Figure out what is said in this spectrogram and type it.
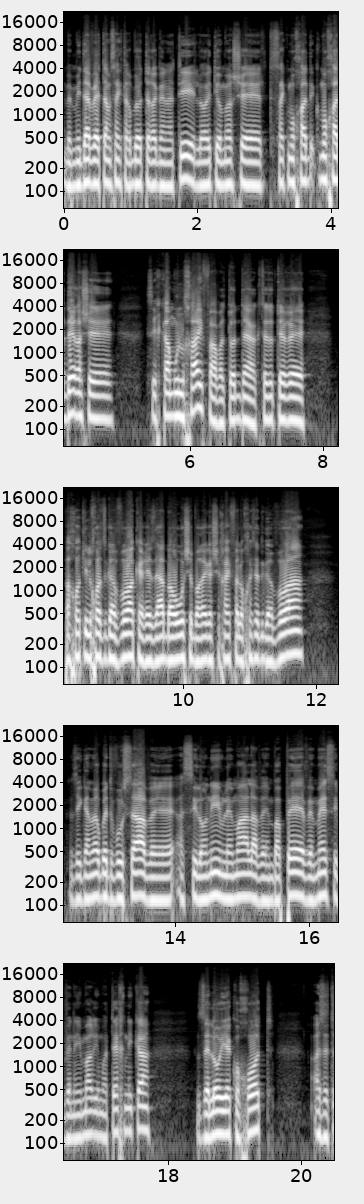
במידה והייתה משחקת הרבה יותר הגנתי. לא הייתי אומר שתשחק כמו, חד... כמו חדרה ששיחקה מול חיפה, אבל אתה יודע, קצת יותר אה, פחות ללחוץ גבוה, כי הרי זה היה ברור שברגע שחיפה לוחצת גבוה, זה ייגמר בתבוסה, והסילונים למעלה, ואמבפה, ומסי, ונאמר עם הטכניקה, זה לא יהיה כוחות. אז את,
